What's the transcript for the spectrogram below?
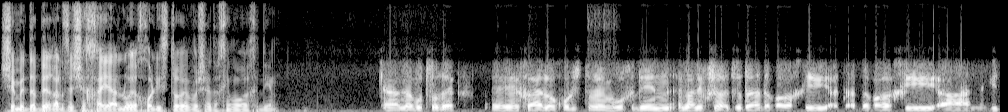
שמדבר על זה שחייל לא יכול להסתובב בשטח עם עורך דין? אגב, הוא צודק. אה, חייל לא יכול להסתובב עם עורך דין, ואני חושב, אתה יודע, הדבר הכי, הדבר הכי, אה, נגיד,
